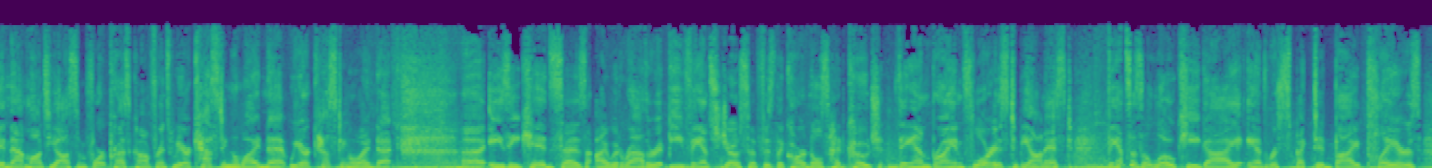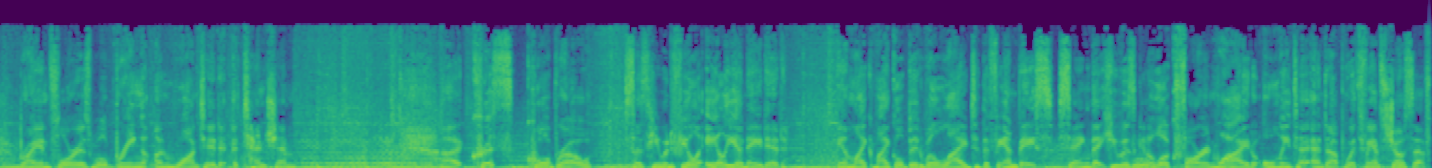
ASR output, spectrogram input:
in that Monti Ossenfort press conference. We are casting a wide net. We are casting a wide net. Uh, AZ Kid says, I would rather it be Vance Joseph as the Cardinals head coach than Brian Flores, to be honest. Vance is a low key guy and respected by players. Brian Flores will bring unwanted attention. Uh, Chris Coolbro says he would feel alienated. And like Michael Bidwill lied to the fan base, saying that he was going to look far and wide, only to end up with Vance Joseph.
